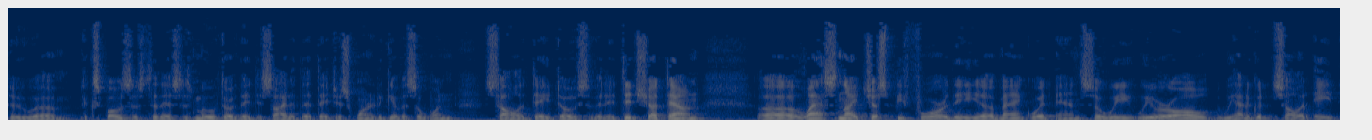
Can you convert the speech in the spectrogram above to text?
to uh, expose us to this has moved, or they decided that they just wanted to give us a one solid day dose of it. It did shut down uh, last night just before the uh, banquet, and so we, we were all we had a good solid eight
